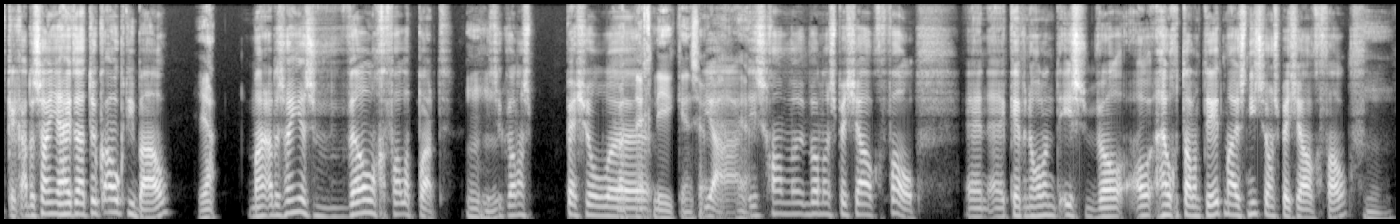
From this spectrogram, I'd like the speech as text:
kijk, Adesanya heeft natuurlijk ook die bouw. Ja. Maar Adesanya is wel een geval apart. Mhm. Het is natuurlijk wel een special... Eh, techniek en zo. ja, het is gewoon wel een speciaal geval. En eh, Kevin Holland is wel heel getalenteerd, maar is niet zo'n speciaal geval. Mm.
